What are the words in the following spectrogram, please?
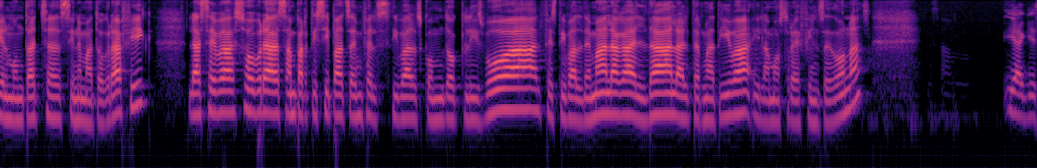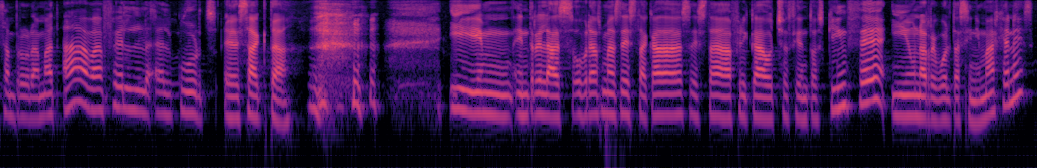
i el muntatge cinematogràfic. Les seves obres han participat en festivals com Doc Lisboa, el Festival de Màlaga, el DAL, l'Alternativa i la Mostra de Films de Dones. I aquí s'han programat... Ah, va fer el, el curs, exacte. y mm, entre las obras más destacadas está África 815 y Una revuelta sin imágenes.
